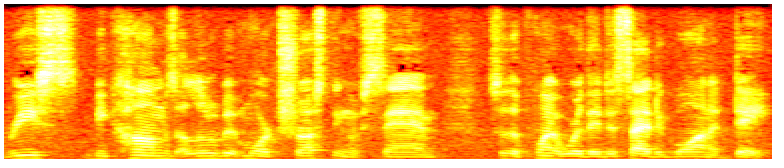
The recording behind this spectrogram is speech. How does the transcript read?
Reese becomes a little bit more trusting of Sam to the point where they decide to go on a date.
